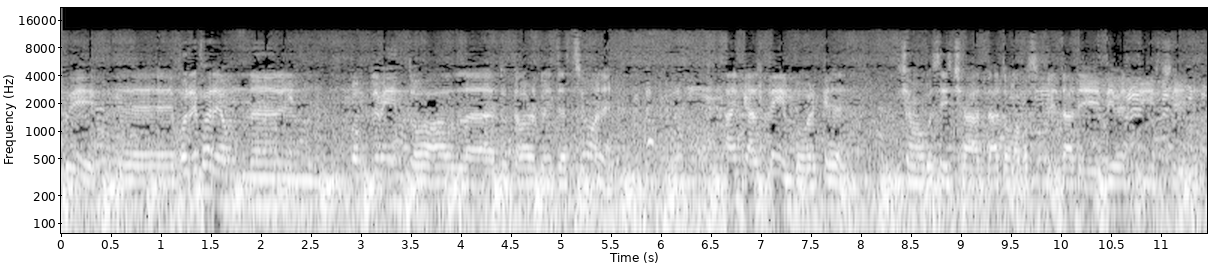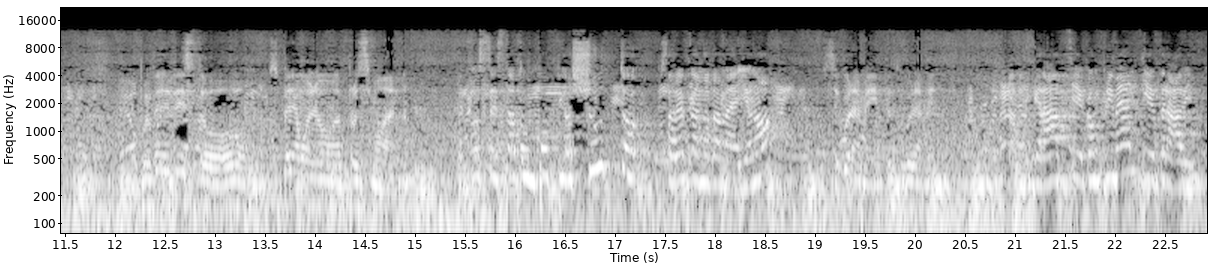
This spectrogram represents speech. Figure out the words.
qui, eh, vorrei fare un, un complimento a tutta l'organizzazione, anche al tempo perché diciamo così ci ha dato la possibilità di divertirci. Poi per il resto speriamo al prossimo anno, Se fosse stato un po' più asciutto sarebbe andata meglio, no? sicuramente, sicuramente. Grazie, complimenti e bravi.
